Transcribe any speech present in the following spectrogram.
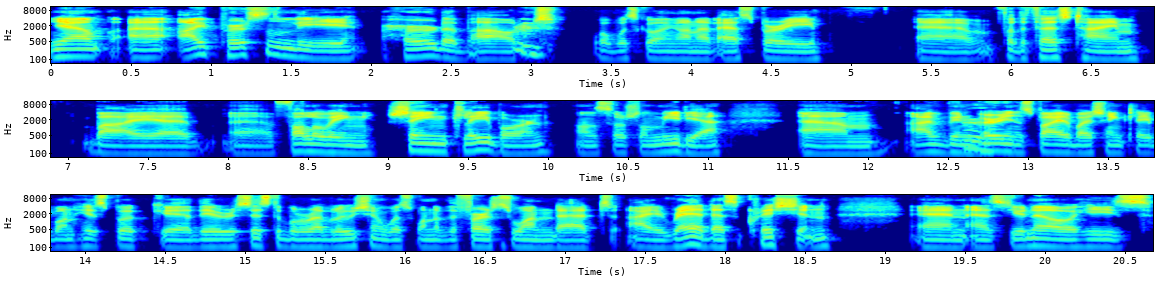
Yeah, uh, I personally heard about what was going on at Asbury um, for the first time by uh, uh, following Shane Claiborne on social media. Um, I've been Good. very inspired by Shane Claiborne. His book, uh, The Irresistible Revolution, was one of the first one that I read as a Christian. And as you know, he's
